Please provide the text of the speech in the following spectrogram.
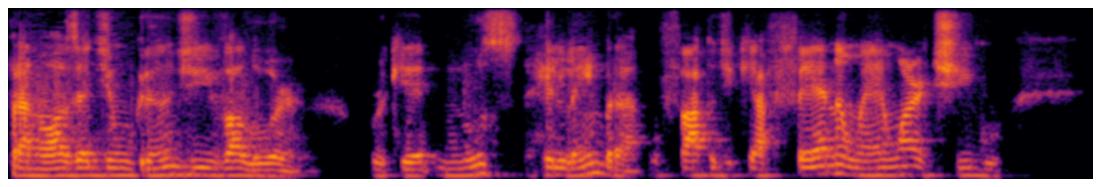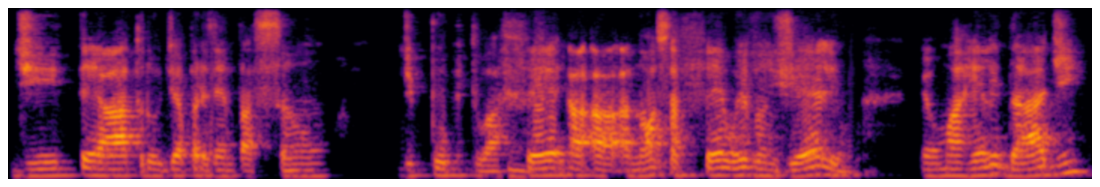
para nós é de um grande valor, porque nos relembra o fato de que a fé não é um artigo de teatro de apresentação de púlpito. A hum. fé, a, a nossa fé, o evangelho, é uma realidade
